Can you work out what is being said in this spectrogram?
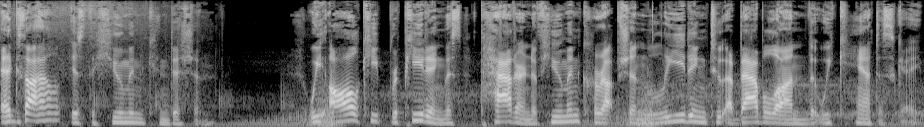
exile is the human condition. We all keep repeating this pattern of human corruption leading to a Babylon that we can't escape.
